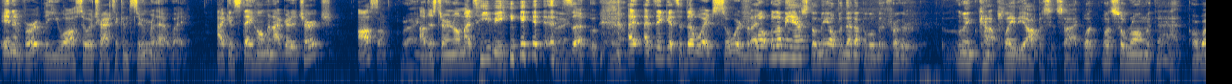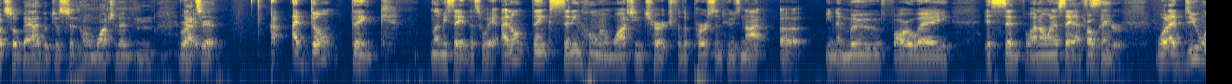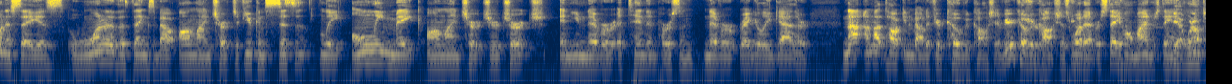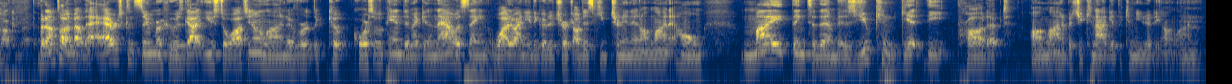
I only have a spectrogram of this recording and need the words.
inadvertently, you also attract a consumer that way. I can stay home and not go to church. Awesome. Right. I'll just turn on my TV. Right. so Yeah. I, I think it's a double edged sword. But I, Well, but let me ask though. Let me open that up a little bit further. Let me kind of play the opposite side. What what's so wrong with that, or what's so bad with just sitting home watching it and that's it? I don't think. Let me say it this way: I don't think sitting home and watching church for the person who's not, uh, you know, moved far away is sinful. I don't want to say that's a Oh, sin. sure. What I do want to say is one of the things about online church, if you consistently only make online church your church and you never attend in person, never regularly gather, not I'm not talking about if you're COVID cautious. If you're COVID Sure, cautious, sure. whatever, stay home. I understand. Yeah, we're not talking about that. But I'm talking about the average consumer who has got used to watching online over the co- course of a pandemic and now is saying, why do I need to go to church? I'll just keep tuning in online at home. My thing to them is you can get the product online, but you cannot get the community online.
